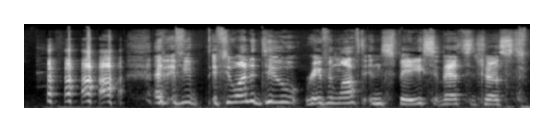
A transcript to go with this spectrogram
And if you if you want to do Ravenloft in space, that's just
